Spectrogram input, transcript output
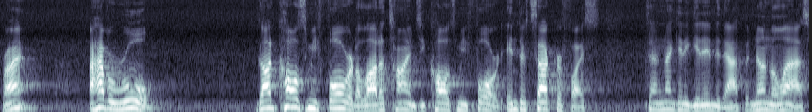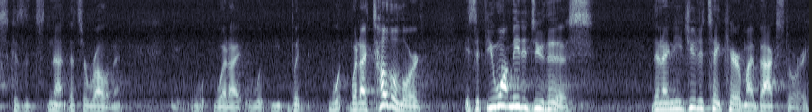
right? I have a rule. God calls me forward a lot of times. He calls me forward into sacrifice. I'm not going to get into that, but nonetheless, because it's not that's irrelevant. What I what, but what I tell the Lord is, if you want me to do this, then I need you to take care of my backstory.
